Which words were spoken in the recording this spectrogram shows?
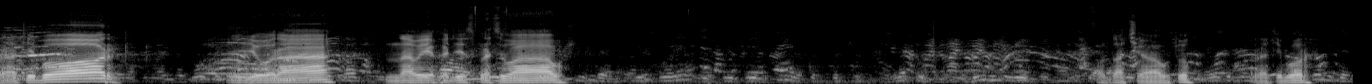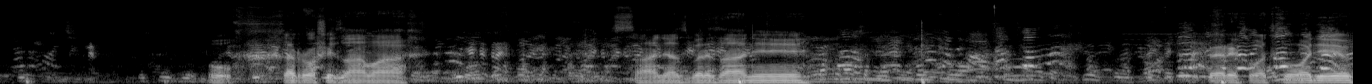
Ратібор. Юра на виході спрацював. Подача ауту. Ратібор. Ух, хороший замах. Саня з Березані. Переход ходів.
